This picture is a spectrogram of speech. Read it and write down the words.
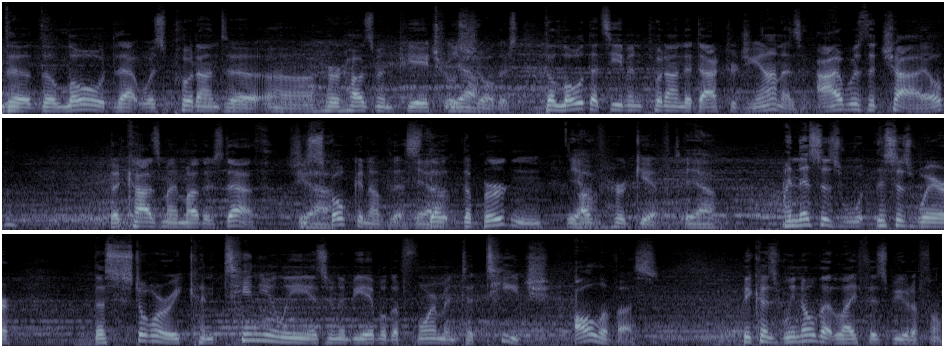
the, the load that was put onto uh, her husband Pietro's Yeah. shoulders. The load that's even put onto Dr. Gianna's. I was the child that caused my mother's death. She's Yeah. spoken of this. Yeah. The, the burden of her gift. Yeah. And this is this is where the story continually is going to be able to form and to teach all of us, because we know that life is beautiful,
